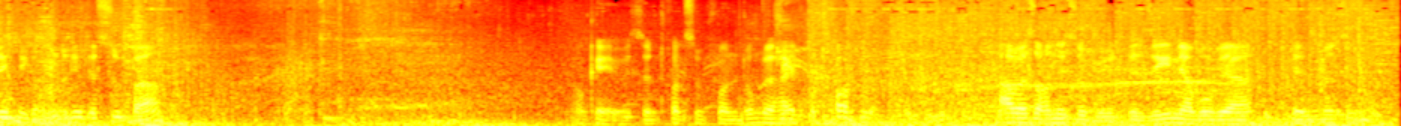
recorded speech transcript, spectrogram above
nicht umdreht, ist super. Okay, wir sind trotzdem von Dunkelheit betroffen. Aber ist auch nicht so wild. Wir sehen ja, wo wir hin müssen.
